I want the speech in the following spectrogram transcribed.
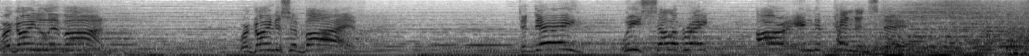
We're going to live on. We're going to survive. Today, we celebrate our Independence Day.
